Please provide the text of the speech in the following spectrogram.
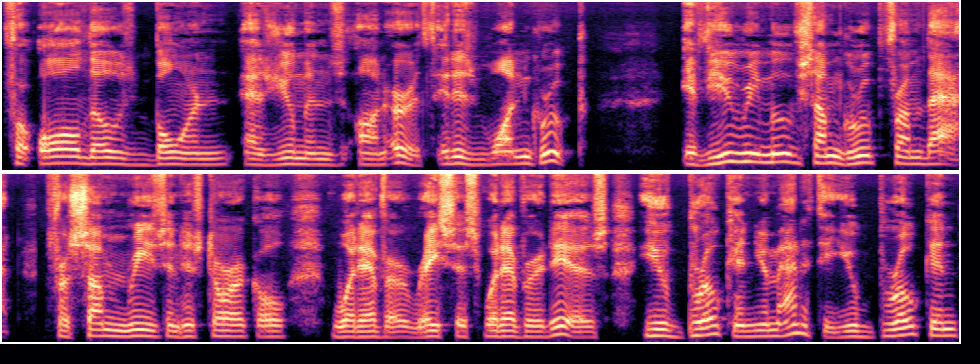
for all those born as humans on earth. It is one group. If you remove some group from that, for some reason, historical, whatever, racist, whatever it is, you've broken humanity. You've broken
